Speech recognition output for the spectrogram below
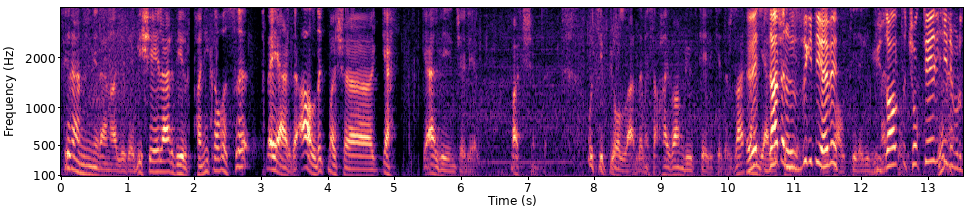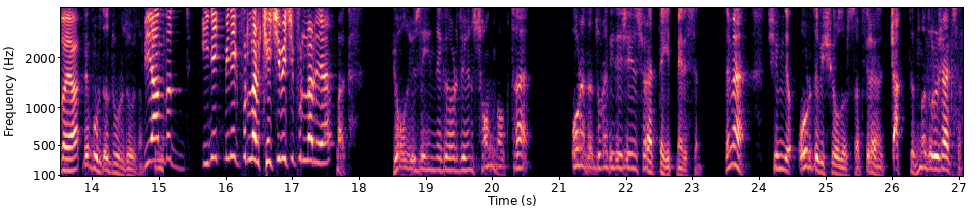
fren miren Ali'de bir şeyler, bir panik havası ve yerde aldık başa. Gel, gel bir inceleyelim. Bak şimdi. Bu tip yollarda mesela hayvan büyük tehlikedir. Zaten Evet zaten hızlı gidiyor evet. 106 ile gidilmez 106 ki. çok tehlikeli mi? burada ya. Ve burada durdurdum. Bir Şimdi anda inek minek fırlar, keçi meçi fırlar ya. Bak yol yüzeyinde gördüğün son nokta orada durabileceğin süratte gitmelisin. Değil mi? Şimdi orada bir şey olursa freni çaktın mı duracaksın.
